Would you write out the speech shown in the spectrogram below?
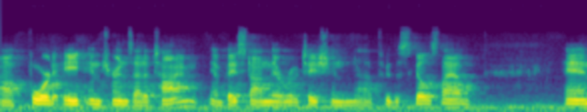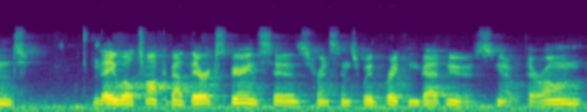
uh, four to eight interns at a time, you know, based on their rotation uh, through the skills lab. And they will talk about their experiences, for instance, with breaking bad news, you know, their own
